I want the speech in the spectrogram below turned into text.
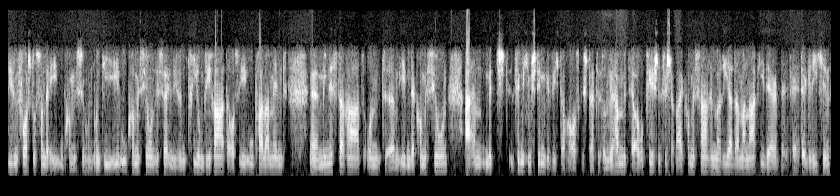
diesen Vorstoß von der EU-Kommission. Und die EU-Kommission ist ja in diesem Triumvirat aus EU-Parlament, äh, Ministerrat und ähm, eben der Kommission ähm, mit ziemlichem Stimmgewicht auch ausgestattet. Und wir haben mit der europäischen Fischereikommissarin Maria Damanaki, der, der, der Griechin,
